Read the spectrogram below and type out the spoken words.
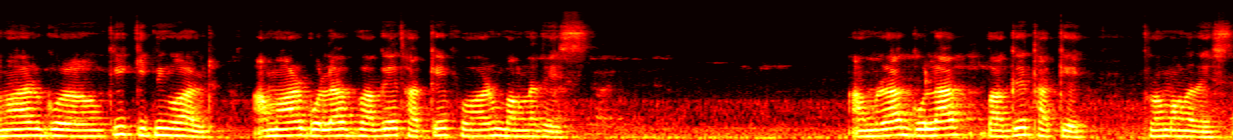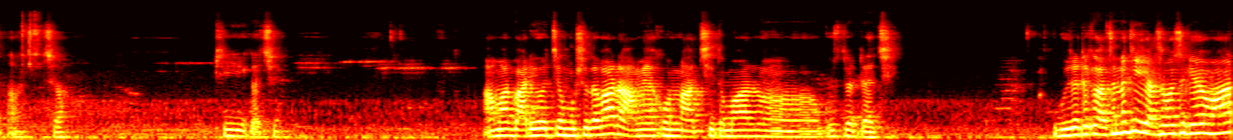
আমার কি কিডনি ওয়ার্ল্ড? আমার গোলাপ বাগে থাকে ফর্ম বাংলাদেশ। আমরা গোলাপ বাগে থাকে ফ্রম বাংলাদেশ। আচ্ছা ঠিক আছে। আমার বাড়ি হচ্ছে মুর্শিদাবাদ, আমি এখন আছি তোমার গুজরাটে আছি। গুজরাটে কেউ আছে নাকি? আশেপাশে কেউ আমার?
